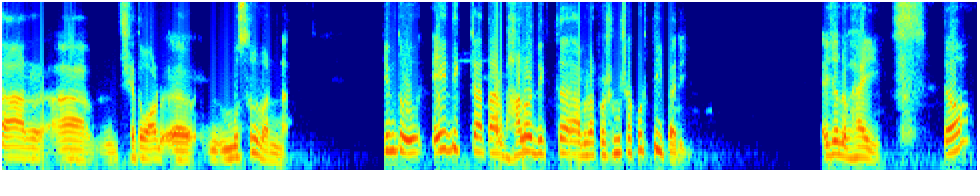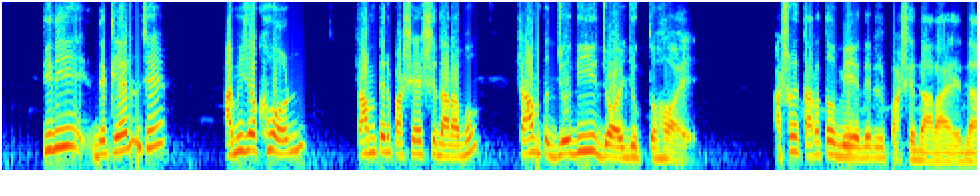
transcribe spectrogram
তার সে তো মুসলমান না। কিন্তু এই দিকটা, তার ভালো দিকটা আমরা প্রশংসা করতেই পারি। এই জন্য ভাই। তো তিনি দেখলেন যে আমি যখন ট্রাম্পের পাশে এসে দাঁড়াবো, ট্রাম্প যদি জয়যুক্ত হয়, আসলে তারা তো মেয়েদের পাশে দাঁড়ায় না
